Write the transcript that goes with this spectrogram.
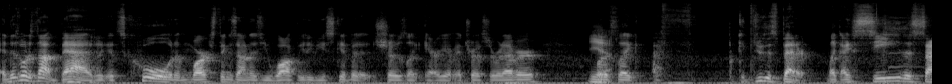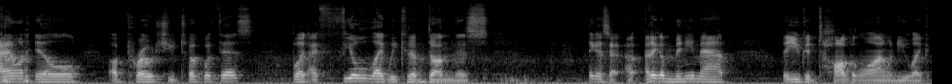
And this one is not bad. Like, it's cool and it marks things on as you walk. But if you skip it, it shows like area of interest or whatever. Yeah. But it's like I, f- I could do this better. Like I see the Silent Hill approach you took with this, but I feel like we could have done this. Like I said, I, I think a mini map that you could toggle on when you like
